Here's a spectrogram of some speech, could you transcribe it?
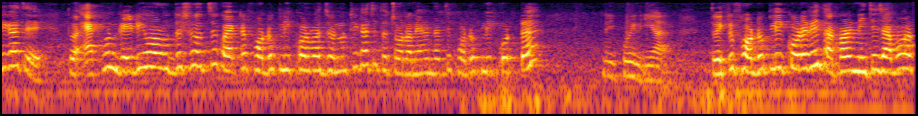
ঠিক আছে? তো এখন রেডি হওয়ার উদ্দেশ্য হচ্ছে কয়েকটা ফটো ক্লিক করবার জন্য, ঠিক আছে? তো চলো, আমি এখন যাচ্ছি ফটো ক্লিক করতে। নেই কই নি আর তো একটু ফটো ক্লিক করে নিই, তারপরে নিচে যাব, আর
